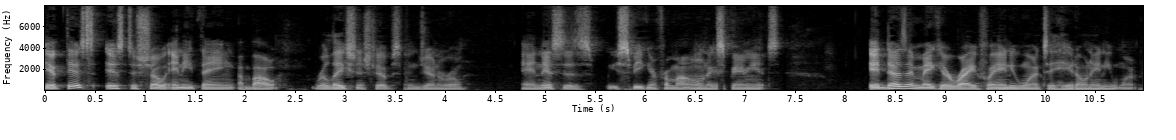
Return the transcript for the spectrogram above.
If this is to show anything about relationships in general, and this is speaking from my own experience, it doesn't make it right for anyone to hit on anyone.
